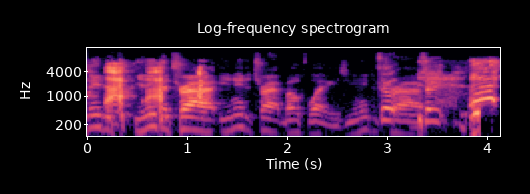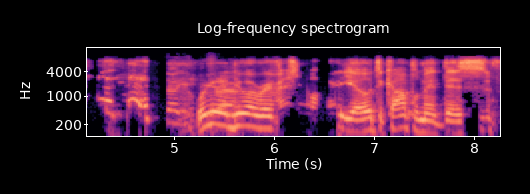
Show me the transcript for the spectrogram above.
You need to, you need to try. You need to try it both ways. You need to So, try. so So We're gonna do a revisional video to complement this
